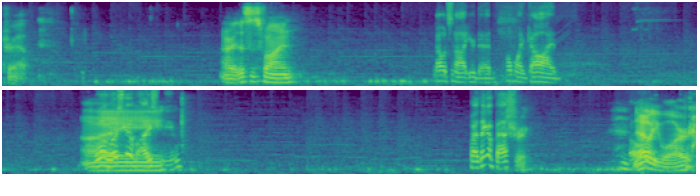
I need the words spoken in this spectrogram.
Crap. Alright, this is fine. No, it's not. You're dead. Oh my god. I... Well, unless you have ice beam. But I think I'm faster. Sure. Oh. Now you are.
